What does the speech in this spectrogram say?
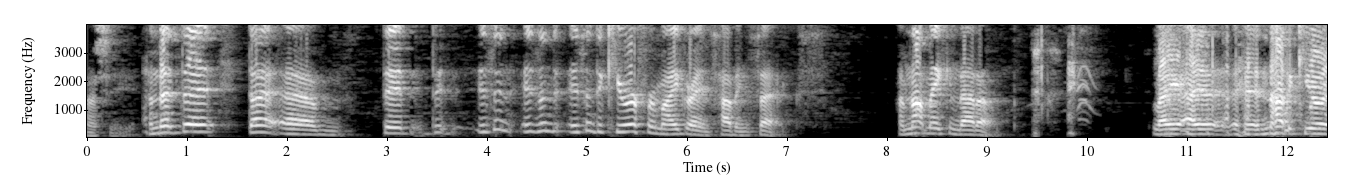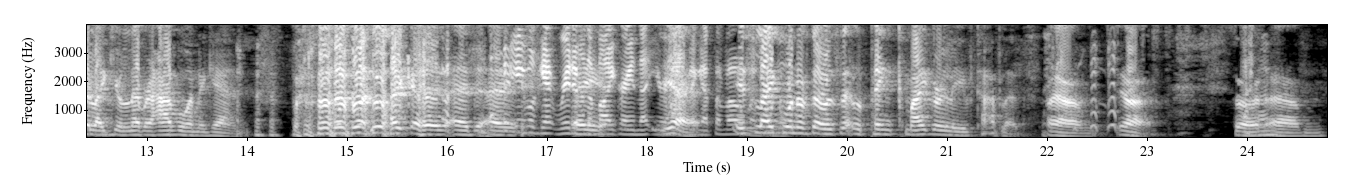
I see. And that the the um the, the isn't isn't isn't the cure for migraines having sex? I'm not making that up. like I, not a cure like you'll never have one again, but, but like a, a, a, it will get rid of a, the migraine that you're yeah, having at the moment. It's like one of those little pink migraine tablets. Um, yeah. So uh-huh. um,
